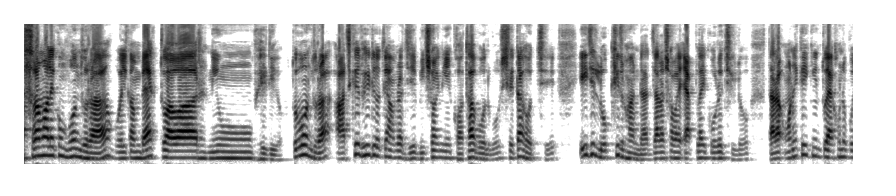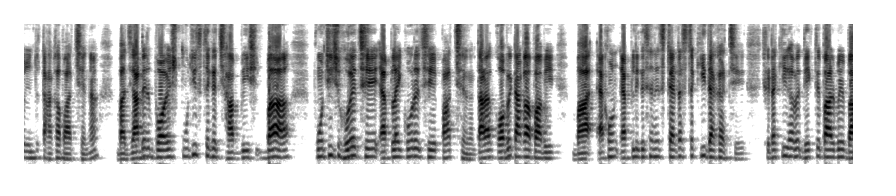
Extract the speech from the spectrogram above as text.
আসসালামু আলাইকুম বন্ধুরা welcome back to our new video তো বন্ধুরা, আজকের ভিডিওতে আমরা যে বিষয় নিয়ে কথা বলব সেটা হচ্ছে, এই যে লক্ষ্মীর ভাণ্ডার যারা সবাই অ্যাপ্লাই করেছিল, তারা অনেকেই কিন্তু এখনও পর্যন্ত টাকা পাচ্ছে না বা যাদের বয়স পঁচিশ থেকে ছাব্বিশ বা পঁচিশ হয়েছে অ্যাপ্লাই করেছে, পাচ্ছে না। তারা কবে টাকা পাবে বা এখন অ্যাপ্লিকেশনের স্ট্যাটাসটা কি দেখাচ্ছে, সেটা কীভাবে দেখতে পারবে বা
